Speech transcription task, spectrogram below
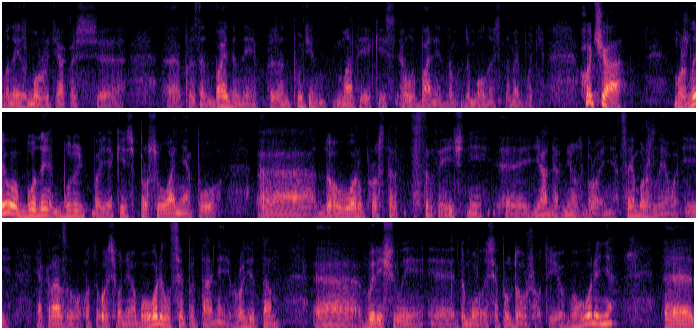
вони зможуть якось е, е, президент Байден і президент Путін мати якісь глобальні домовленості на майбутнє. Хоча, можливо, буде, будуть якісь просування по е, договору про стратегічні е, ядерні озброєння. Це можливо. І якраз от ось вони обговорили це питання, і вроді там е, вирішили е, домовилися продовжувати її обговорення. Е,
